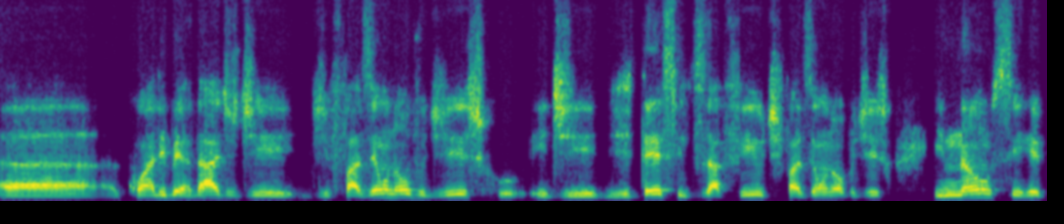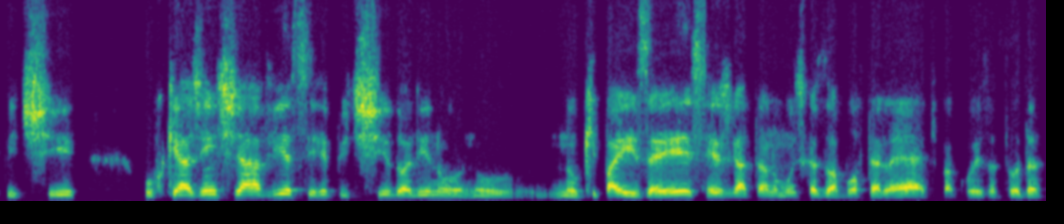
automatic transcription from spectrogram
ah, com a liberdade de, de fazer um novo disco e de, de ter esse desafio de fazer um novo disco e não se repetir porque a gente já havia se repetido ali no, no, no Que País é Esse, resgatando músicas do aborto elétrico, a coisa toda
